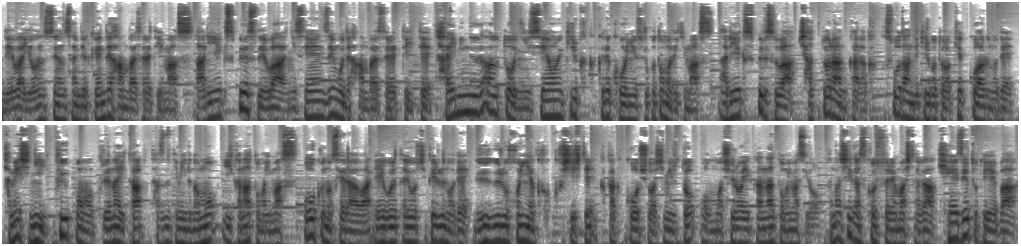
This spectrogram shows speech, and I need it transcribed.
では4300円で販売されています。アリエクスプレスでは2000円前後で販売されていて、タイミングが合うと2000円を切る価格で購入することもできます。アリエクスプレスはチャット欄から価格相談できることが結構あるので、試しにクーポンをくれないか尋ねてみるのもいいかなと思います。多くのセラーは英語で対応してくれるので、Google 翻訳を駆使して価格交渉してみると面白いかなと思いますよ。話が少しそれましたが、KZ といえば、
